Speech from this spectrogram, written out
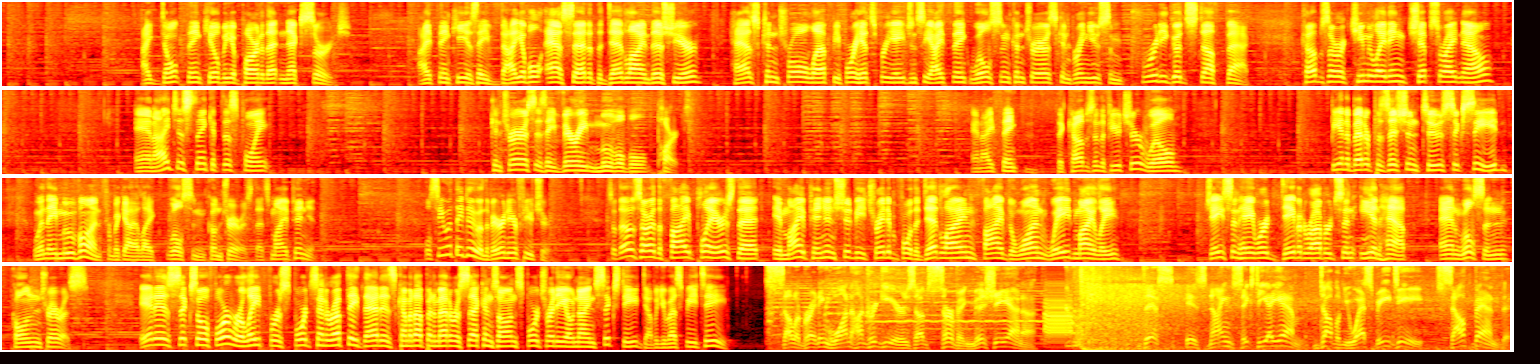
I don't think he'll be a part of that next surge. I think he is a valuable asset at the deadline this year. Has control left before he hits free agency. I think Willson Contreras can bring you some pretty good stuff back. Cubs are accumulating chips right now. And I just think at this point, Contreras is a very movable part. And I think the Cubs in the future will be in a better position to succeed when they move on from a guy like Willson Contreras. That's my opinion. We'll see what they do in the very near future. So those are the five players that, in my opinion, should be traded before the deadline. Five to one: Wade Miley, Jason Heyward, David Robertson, Ian Happ, and Willson Contreras. It is 6.04. We're late for a Sports Center update. That is coming up in a matter of seconds on Sports Radio 960 WSBT. Celebrating 100 years of serving Michiana. This is 960 AM WSBT South Bend.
